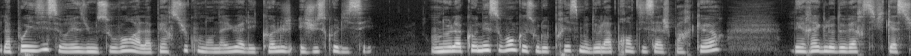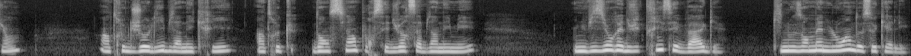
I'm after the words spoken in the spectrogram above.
la poésie se résume souvent à l'aperçu qu'on en a eu à l'école et jusqu'au lycée. On ne la connaît souvent que sous le prisme de l'apprentissage par cœur, des règles de versification, un truc joli bien écrit, un truc d'ancien pour séduire sa bien-aimée, une vision réductrice et vague qui nous emmène loin de ce qu'elle est.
